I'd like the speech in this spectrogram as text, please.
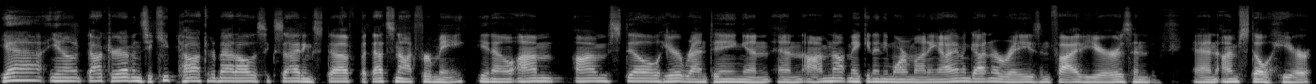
yeah, you know, Dr. Evans, you keep talking about all this exciting stuff, but that's not for me. You know, I'm I'm still here renting and and I'm not making any more money. I haven't gotten a raise in 5 years and and I'm still here.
